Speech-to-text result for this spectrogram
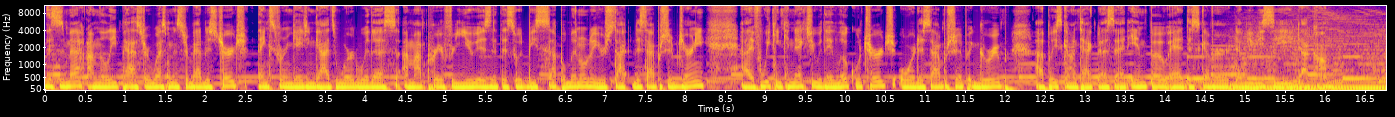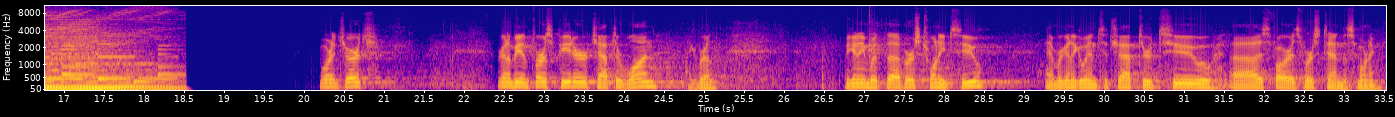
This is Matt. I'm the lead pastor of Westminster Baptist Church. Thanks for engaging God's Word with us. Uh, my prayer for you is that this would be supplemental to your discipleship journey. Uh, if we can connect you with a local church or discipleship group, uh, please contact us at info at discoverwbc.com. Morning, church. We're going to be in 1 Peter chapter 1. Thank you, brother. Beginning with uh, verse 22. And we're going to go into chapter 2 uh, as far as verse 10 this morning.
